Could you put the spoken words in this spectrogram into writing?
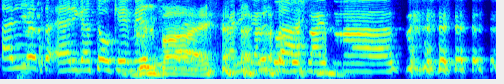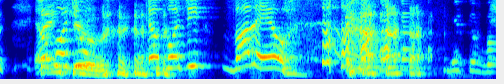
Arigato. É arigato o quê mesmo? Goodbye. Arigato gozaimasu. Eu Thank vou de you. eu vou de valeu. Muito bom.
